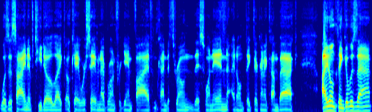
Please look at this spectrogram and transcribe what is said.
was a sign of Tito, like, okay, we're saving everyone for game five. I'm kind of throwing this one in. I don't think they're going to come back. I don't think it was that.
